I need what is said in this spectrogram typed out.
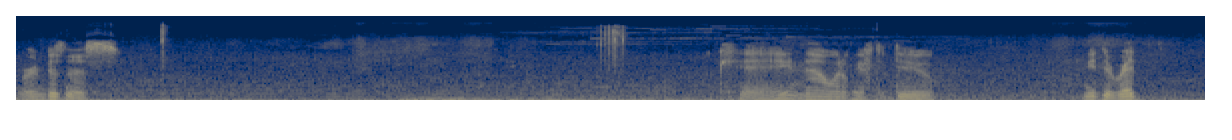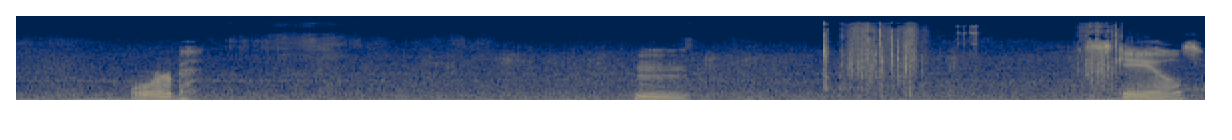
We're in business. Okay, now what do we have to do? Need the red orb. Hmm. Scales.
